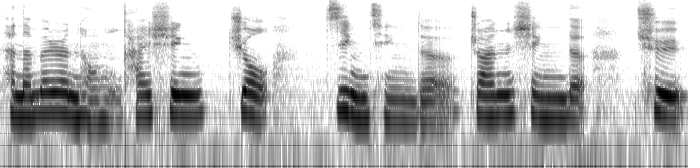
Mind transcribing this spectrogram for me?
才能被认同，很开心，就尽情的、专心的去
